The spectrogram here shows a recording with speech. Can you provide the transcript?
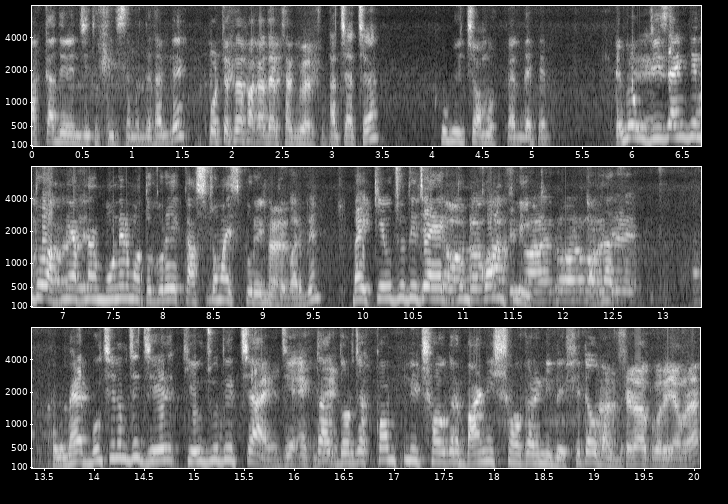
পাক্কা দেড় ইঞ্চি থিকনেসের মধ্যে থাকবে। প্রত্যেকটা পাকা দেড় থাকবে আর কি। আচ্ছা আচ্ছা। খুবই চমৎকার দেখেন। এবং ডিজাইন কিন্তু আপনি আপনার মনের মতো করে কাস্টমাইজ করে নিতে হ্যাঁ। পারবেন। ভাই কেউ যদি যায় একদম কমপ্লিট আপনার ভাই বলছিলাম যে যে কেউ যদি চায় যে একটা দরজা কমপ্লিট সহকারে বার্নিশ সহকারে নিবে সেটাও পারবে। সেটাও করি আমরা।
